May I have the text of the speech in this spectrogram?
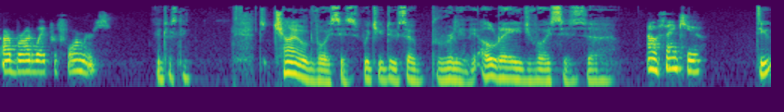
are Broadway performers. Interesting. Child voices, which you do so brilliantly, old age voices. Uh, oh, thank you. Do you,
